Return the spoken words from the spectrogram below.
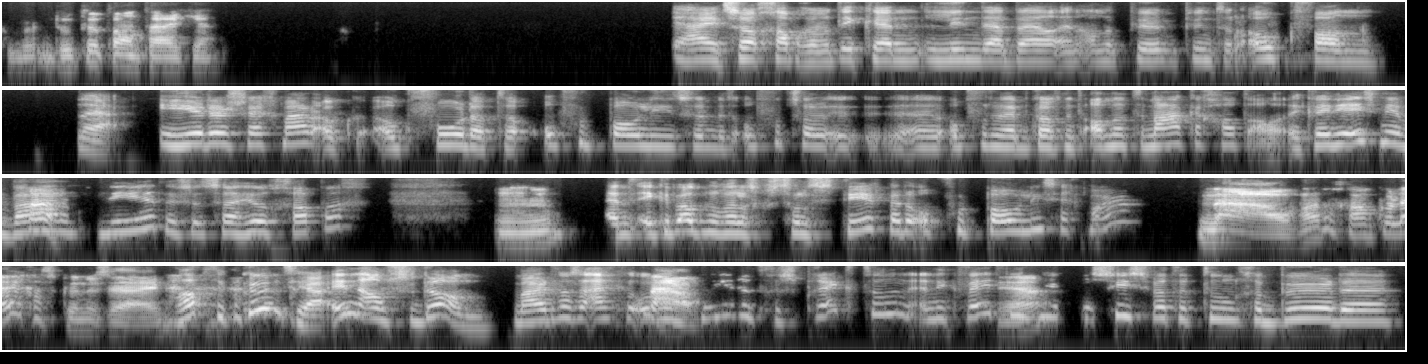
doet het al een tijdje. Ja, het is wel grappig, want ik ken Linda Bijl en Anne Punter ook van nou ja, eerder, zeg maar, ook, ook voordat de opvoedpolie, met opvoed, uh, opvoeding heb ik eens met anderen te maken gehad al. Ik weet niet eens meer waar Ah. en wanneer, dus dat is wel heel grappig. Mhm. En ik heb ook nog wel eens gesolliciteerd bij de opvoedpolie, zeg maar. Nou, hadden gewoon collega's kunnen zijn. Had gekund, ja, in Amsterdam. Maar het was eigenlijk een Nou. oriënterend gesprek toen. En ik weet Ja. niet meer precies wat er toen gebeurde.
